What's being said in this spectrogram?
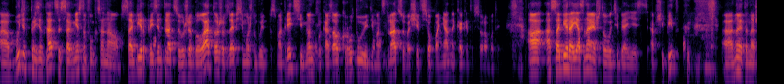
А, будет презентация с совместным функционалом. Сабир презентация уже была, тоже в записи можно будет посмотреть. Семен показал крутую демонстрацию, вообще все понятно, как это все работает. А, а Сабира, я знаю, что у тебя есть общепит, а, но это наш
